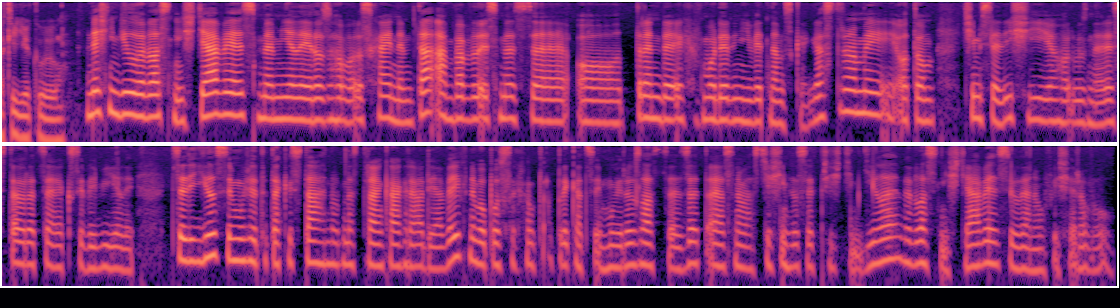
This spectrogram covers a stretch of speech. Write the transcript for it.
Taky děkuju. V dnešním dílu ve vlastní šťávě jsme měli rozhovor s Chainem Ta a bavili jsme se o trendech v moderní větnamské gastronomii i o tom, čím se liší jeho různé restaurace a jak se vyvíjely. Celý díl si můžete taky stáhnout na stránkách Rádia Wave nebo poslechnout v aplikaci Můj rozhlas.cz a já se na vás těším zase v příštím díle ve vlastní šťávě s Julianou Fischerovou.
